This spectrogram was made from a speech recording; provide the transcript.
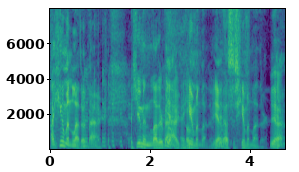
a human leather bag a human leather bag, yeah bag. a of- human leather yeah, yeah. this is human leather Yeah.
